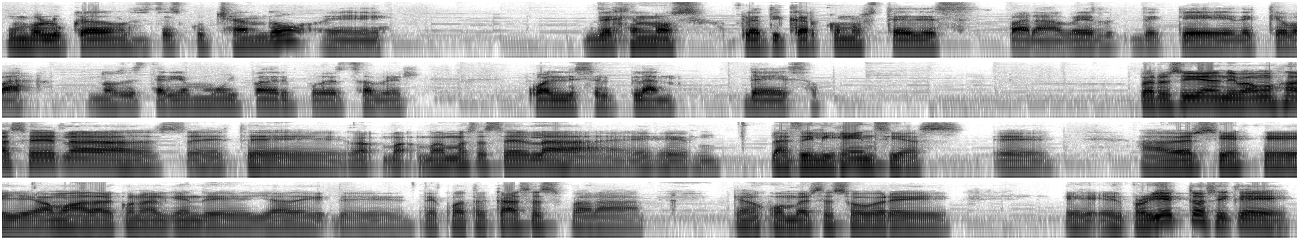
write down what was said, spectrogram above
involucrados nos está escuchando, eh, déjenos platicar con ustedes para ver de qué, de qué va. Nos estaría muy padre poder saber cuál es el plan de eso. Pero sí, Andy, vamos a hacer las, este, vamos a hacer eh, las diligencias, a ver si es que llegamos a dar con alguien de ya de, cuatro casas para que nos converse sobre eh, el proyecto. Así que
